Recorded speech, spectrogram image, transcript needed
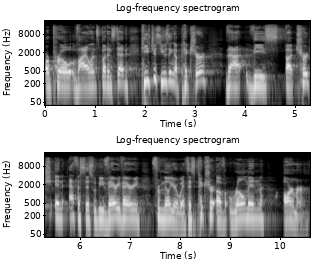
or pro-violence, but instead, he's just using a picture that the uh, church in Ephesus would be very, very familiar with. This picture of Roman armor.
